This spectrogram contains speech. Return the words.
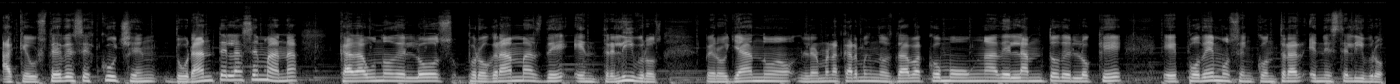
a que ustedes escuchen durante la semana cada uno de los programas de Entre Libros. Pero ya no, la hermana Carmen nos daba como un adelanto de lo que eh, podemos encontrar en este libro.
